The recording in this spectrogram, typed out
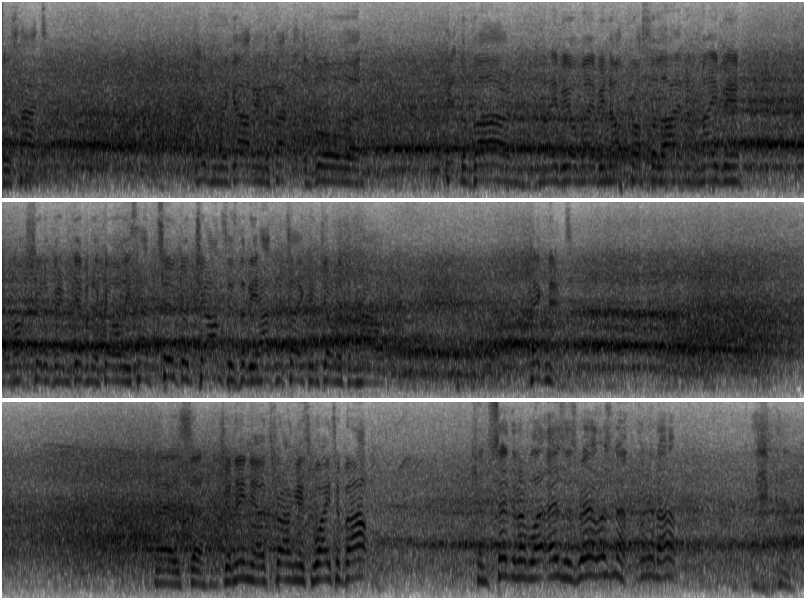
who's had, even regarding the fact that the ball uh, hit the bar and maybe or maybe not crossed the line or maybe or not should have been given a goal. He's had two good chances that he hasn't taken, Jonathan Howard. Hignett. There's uh, Juninho throwing his weight about. Considerable it is as well, isn't it? Look at that.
